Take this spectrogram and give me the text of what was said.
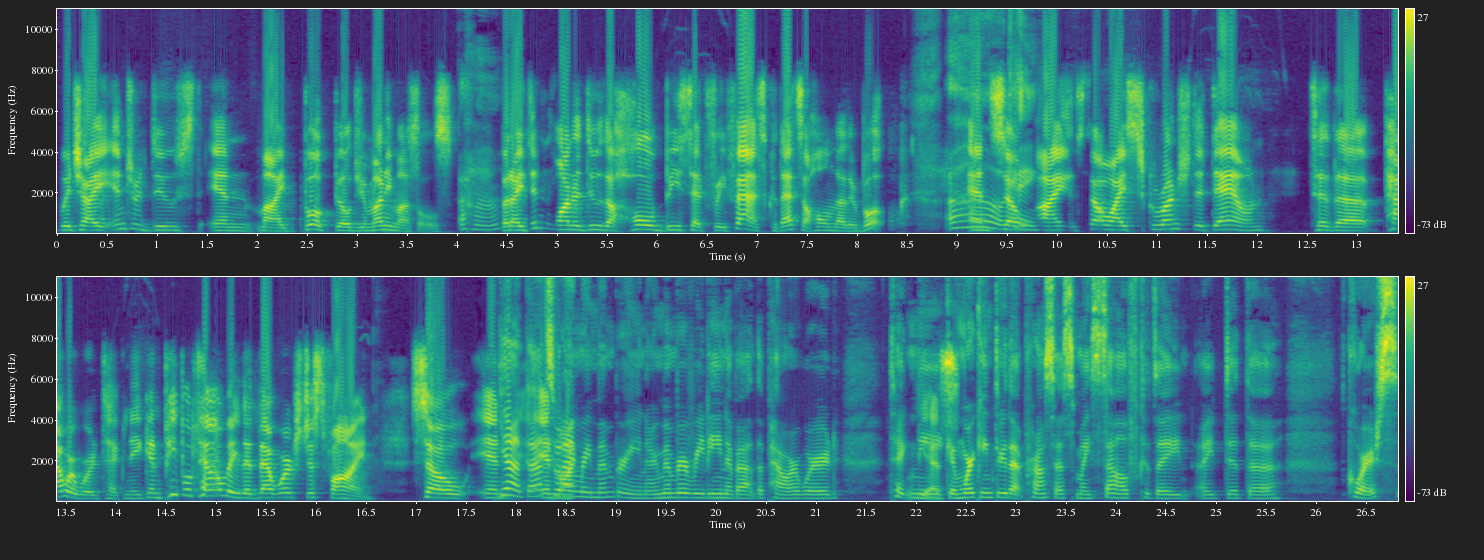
which i introduced in my book build your money muscles uh-huh. but i didn't want to do the whole be set free fast because that's a whole nother book oh, and so okay. i so i scrunched it down to the power word technique and people tell me that that works just fine so in yeah that's in what my, i'm remembering i remember reading about the power word technique yes. and working through that process myself because I, I did the course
